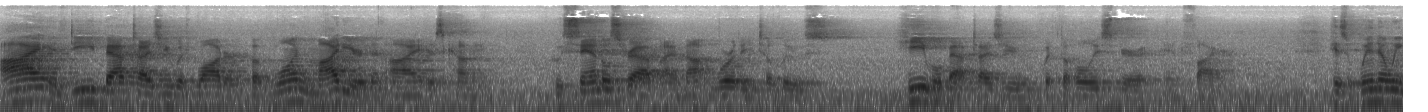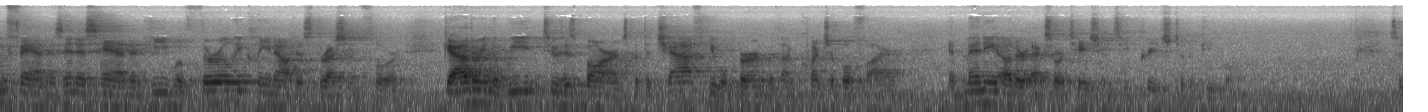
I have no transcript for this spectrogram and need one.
I indeed baptize you with water, but one mightier than I is coming, whose sandal strap I am not worthy to loose. He will baptize you with the Holy Spirit and fire. His winnowing fan is in his hand, and he will thoroughly clean out his threshing floor, gathering the wheat into his barns, but the chaff he will burn with unquenchable fire and many other exhortations he preached to the people. So,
